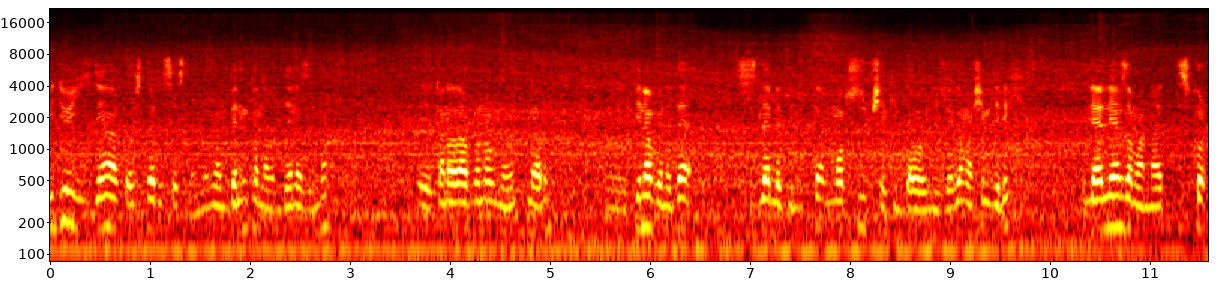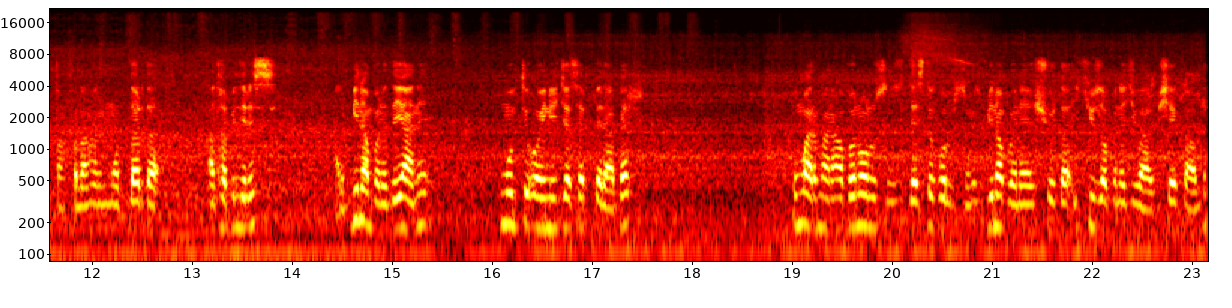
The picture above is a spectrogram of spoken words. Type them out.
videoyu izleyen arkadaşlar da sesleniyorum. Yani benim kanalımda en azından. Ee, kanala abone olmayı unutmayalım. Ee, 1000 abone de sizlerle birlikte modsuz bir şekilde oynayacak ama şimdilik ilerleyen zamanlarda Discord'dan falan hani modlar da atabiliriz. Hani 1000 abone de yani multi oynayacağız hep beraber. Umarım hani abone olursunuz, destek olursunuz. 1000 aboneye şurada 200 abone civarı bir şey kaldı.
